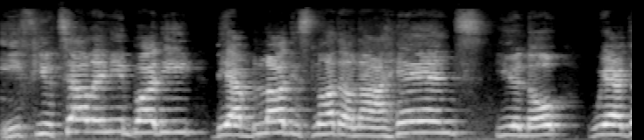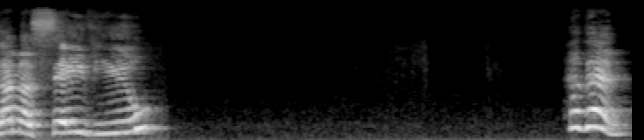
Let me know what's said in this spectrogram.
If you tell anybody, their blood is not on our hands. You know, we are to save you. And then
